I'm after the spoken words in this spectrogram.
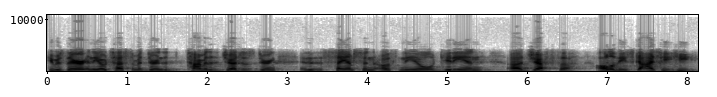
He was there in the Old Testament during the time of the judges, during uh, Samson, Othniel, Gideon, uh, Jephthah. All of these guys, he, he,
